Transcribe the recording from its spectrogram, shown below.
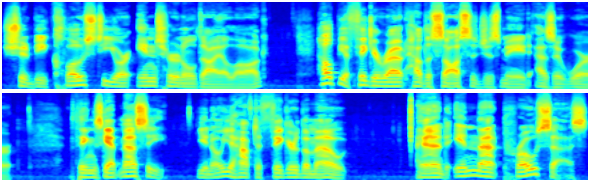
should be close to your internal dialogue, help you figure out how the sausage is made, as it were. Things get messy. You know, you have to figure them out. And in that process,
